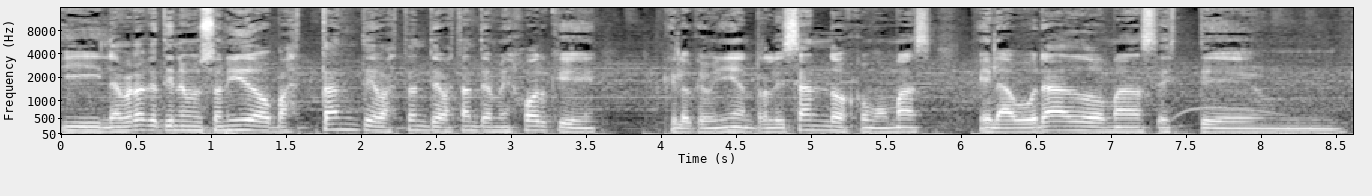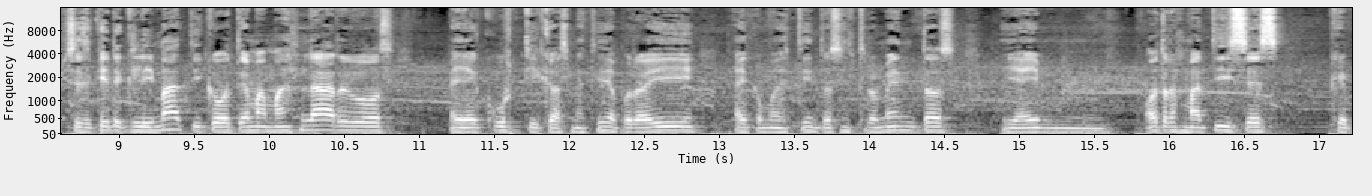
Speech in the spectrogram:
y la verdad que tiene un sonido bastante, bastante, bastante mejor que, que lo que venían realizando, como más elaborado, más, este, mm, si se quiere, climático, temas más largos, hay acústicas metidas por ahí, hay como distintos instrumentos y hay mm, otros matices que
